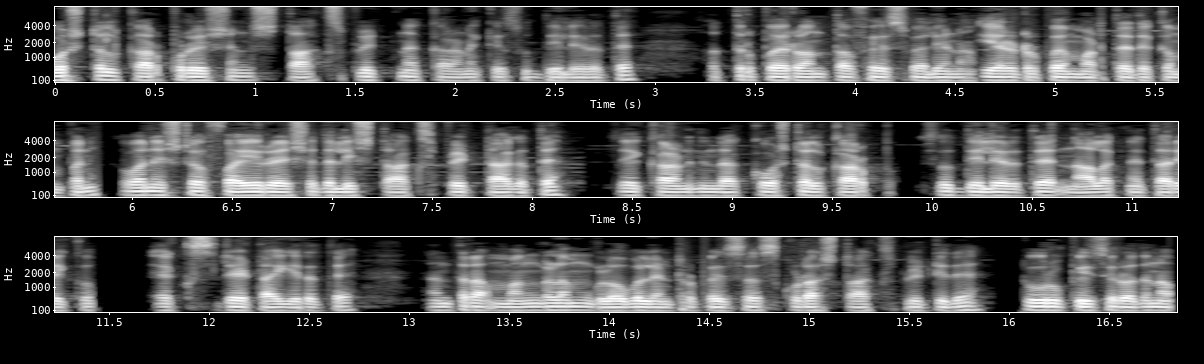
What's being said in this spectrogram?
ಕೋಸ್ಟಲ್ ಕಾರ್ಪೊರೇಷನ್ ಸ್ಟಾಕ್ ಸ್ಪ್ಲಿಟ್ನ ಕಾರಣಕ್ಕೆ ಸುದ್ದಿಯಲ್ಲಿರುತ್ತೆ. ಹತ್ತು ರೂಪಾಯಿ ಇರುವಂತಹ ಫೇಸ್ ವ್ಯಾಲ್ಯೂನ ಎರಡು ರೂಪಾಯಿ ಮಾಡ್ತಾ ಇದೆ ಕಂಪನಿ ಒನ್ ಇಷ್ಟು ಫೈವ್ ರೇಷದಲ್ಲಿ ಸ್ಟಾಕ್ ಸ್ಪ್ಲಿಟ್ ಆಗುತ್ತೆ. ಈ ಕಾರಣದಿಂದ ಕೋಸ್ಟಲ್ ಕಾರ್ಪ್ ಸುದ್ದಿಯಲ್ಲಿರುತ್ತೆ. ನಾಲ್ಕನೇ ತಾರೀಕು ಎಕ್ಸ್ ಡೇಟ್ ಆಗಿರುತ್ತೆ. ನಂತರ ಮಂಗಳಂ ಗ್ಲೋಬಲ್ ಎಂಟರ್ಪ್ರೈಸಸ್ ಕೂಡ ಸ್ಟಾಕ್ ಸ್ಪ್ಲಿಟ್ ಇದೆ. ಟೂ ರುಪೀಸ್ ಇರೋದನ್ನ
